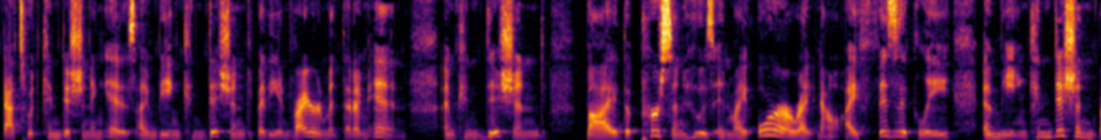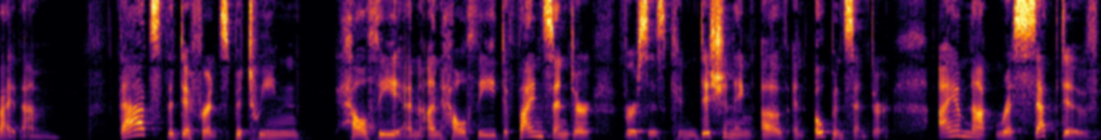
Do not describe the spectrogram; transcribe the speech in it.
That's what conditioning is. I'm being conditioned by the environment that I'm in. I'm conditioned by the person who is in my aura right now. I physically am being conditioned by them. That's the difference between healthy and unhealthy defined center versus conditioning of an open center. I am not receptive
